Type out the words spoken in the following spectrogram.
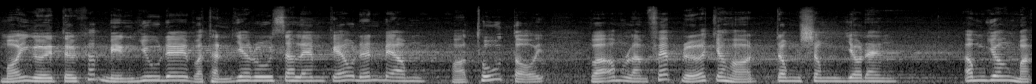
Mọi người từ khắp miền Jude và thành Jerusalem kéo đến với ông, họ thú tội và ông làm phép rửa cho họ trong sông Giođan. Ông Doan mặc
